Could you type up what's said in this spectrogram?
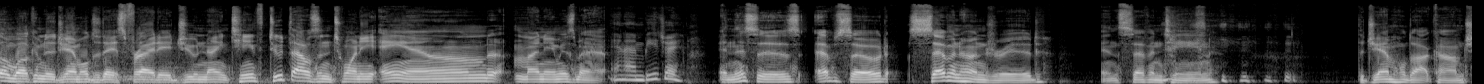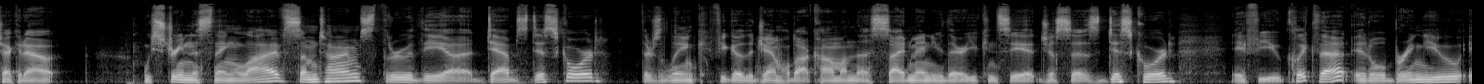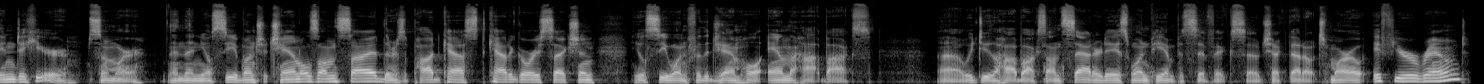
Hello and welcome to the Jam Hole. Today is Friday, June 19th, 2020, and my name is Matt. And I'm BJ. And this is episode 717. thejamhole.com. Check it out. We stream this thing live sometimes through the uh, Dabs Discord. There's a link. If you go to thejamhole.com on the side menu there, you can see it just says Discord. If you click that, it'll bring you into here somewhere. And then you'll see a bunch of channels on the side. There's a podcast category section. You'll see one for the Jam Hole and the Hot Box. Uh, we do the Hot Box on Saturdays, 1 p.m. Pacific. So check that out tomorrow if you're around.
